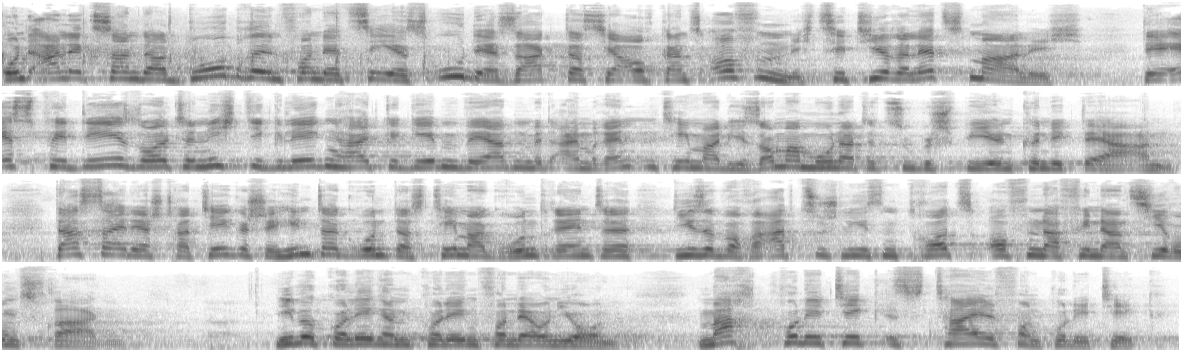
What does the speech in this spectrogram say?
Und Alexander Dobrindt von der CSU, der sagt das ja auch ganz offen. Ich zitiere letztmalig. Der SPD sollte nicht die Gelegenheit gegeben werden, mit einem Rententhema die Sommermonate zu bespielen, kündigte er an. Das sei der strategische Hintergrund, das Thema Grundrente diese Woche abzuschließen, trotz offener Finanzierungsfragen. Liebe Kolleginnen und Kollegen von der Union, Machtpolitik ist Teil von Politik.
